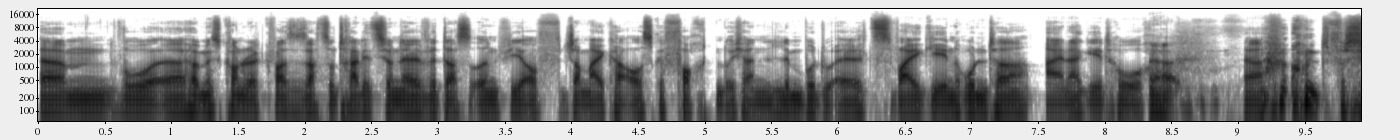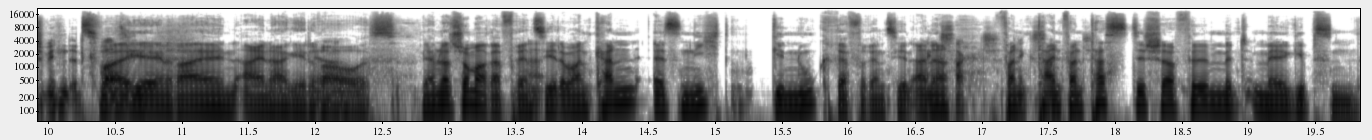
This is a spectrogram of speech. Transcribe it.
ähm, wo äh, Hermes Conrad quasi sagt, so traditionell wird das irgendwie auf Jamaika ausgefochten durch ein Limbo-Duell. Zwei gehen runter, einer geht hoch ja, ja, und verschwindet zwei quasi. gehen rein, einer geht Ja. raus. Wir haben das schon mal referenziert, aber man kann es nicht genug referenzieren. Einer, Exakt, fan exakt. Ein fantastischer Film mit Mel Gibson.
